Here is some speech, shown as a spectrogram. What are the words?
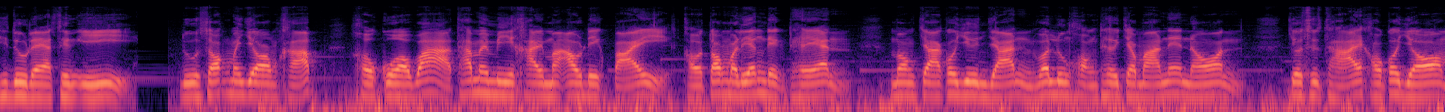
ที่ดูแลซึงอี ดูซอกไม่ยอมครับ เขากลัวว่าถ้าไม่มีใครมาเอาเด็กไป เขาต้องมาเลี้ยงเด็กแทน มองจาก็ยืนยันว่าลุงของเธอจะมาแน่นอนจนสุดท้ายเขาก็ยอม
